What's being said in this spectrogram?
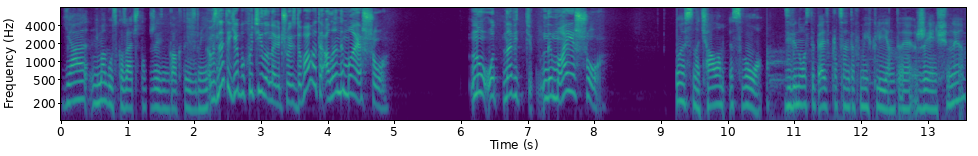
Я не могу сказать, что жизнь как-то изменилась. Ви знаєте, я би хотіла навіть щось додати, але немає що. Ну, от навіть немає що. с началом СВО. 95% моих клиенты женщины.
